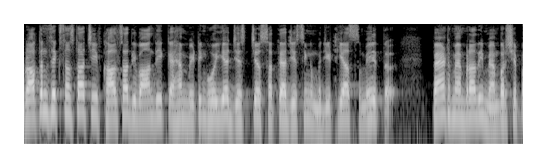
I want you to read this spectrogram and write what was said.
ਪੁਰਾਤਨ ਸਿੱਖ ਸੰਸਥਾ ਚੀਫ ਖਾਲਸਾ ਦੀਵਾਨ ਦੀ ਇੱਕ ਅਹਿਮ ਮੀਟਿੰਗ ਹੋਈ ਹੈ ਜਿਸ 'ਚ ਸਤਿਆਜੀਤ ਸਿੰਘ ਮਜੀਠੀਆ ਸਮੇਤ 65 ਮੈਂਬਰਾਂ ਦੀ ਮੈਂਬਰਸ਼ਿਪ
